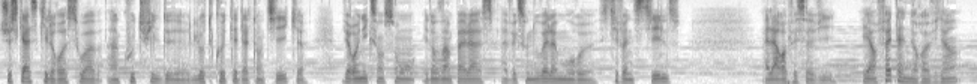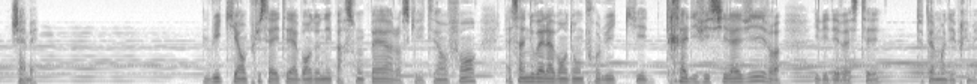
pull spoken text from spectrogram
jusqu'à ce qu'ils reçoivent un coup de fil de l'autre côté de l'Atlantique. Véronique Sanson est dans un palace avec son nouvel amoureux Stephen Stills. Elle a refait sa vie et en fait elle ne revient jamais. Lui qui en plus a été abandonné par son père lorsqu'il était enfant, là c'est un nouvel abandon pour lui qui est très difficile à vivre. Il est dévasté, totalement déprimé.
